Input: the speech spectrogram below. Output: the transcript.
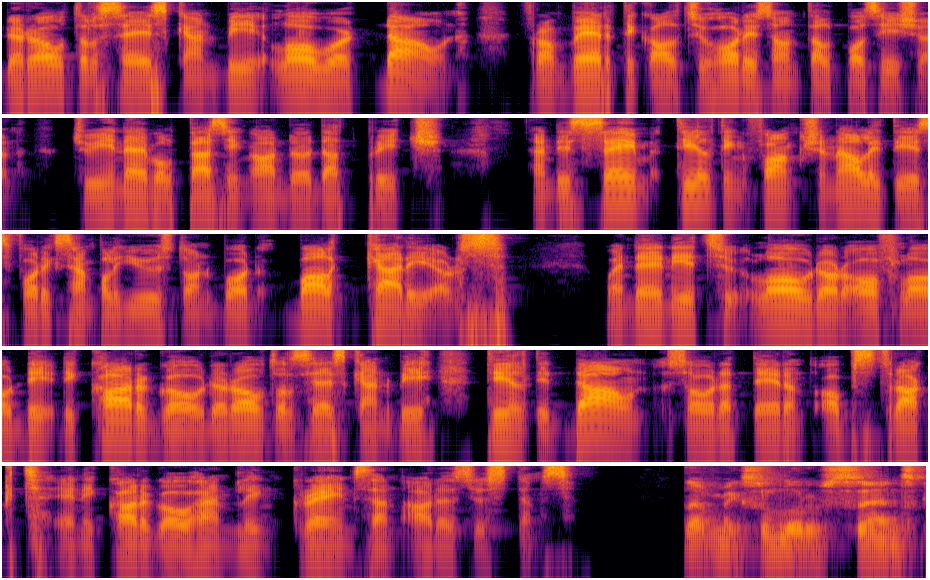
the rotor sails can be lowered down from vertical to horizontal position to enable passing under that bridge. And this same tilting functionality is, for example, used on board bulk carriers when they need to load or offload the, the cargo, the rotor sails can be tilted down so that they don't obstruct any cargo handling cranes and other systems. That makes a lot of sense.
